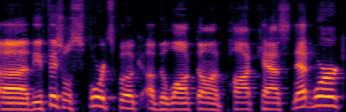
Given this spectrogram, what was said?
Uh, the official sports book of the Locked On Podcast Network.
